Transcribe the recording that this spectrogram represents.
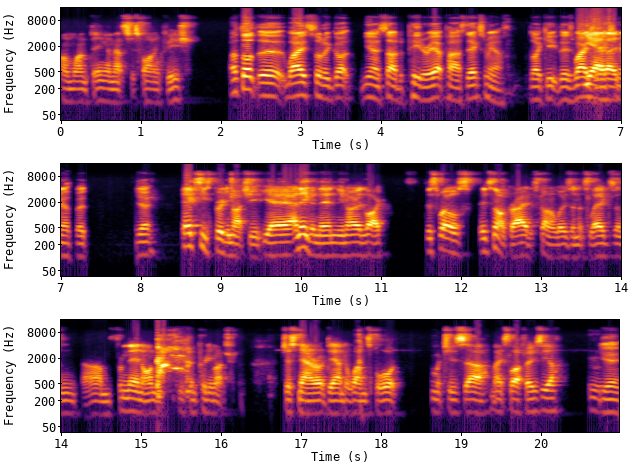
on one thing, and that's just finding fish. I thought the waves sort of got you know started to peter out past Exmouth. Like you, there's waves Yeah, at Exmouth, but yeah, Exy's pretty much it, yeah. And even then, you know, like the swell's it's not great. It's kind of losing its legs, and um, from then on, you can pretty much just narrow it down to one sport, which is uh, makes life easier. yeah.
